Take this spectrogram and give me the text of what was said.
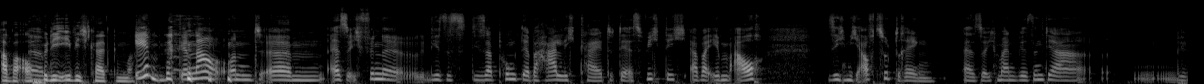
Aber auch ähm, für die Ewigkeit gemacht. Eben, genau. Und ähm, also ich finde, dieses, dieser Punkt der Beharrlichkeit, der ist wichtig, aber eben auch, sich nicht aufzudrängen. Also ich meine, wir sind ja wir,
